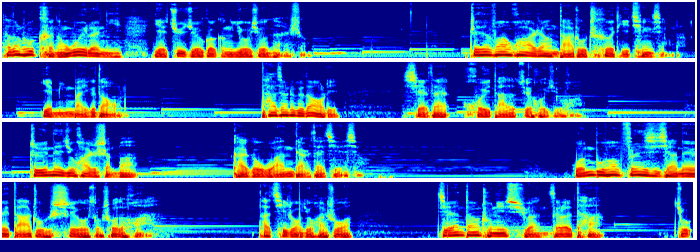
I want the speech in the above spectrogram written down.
他当初可能为了你也拒绝过更优秀的男生。这些番话让答主彻底清醒了，也明白一个道理。他将这个道理写在回答的最后一句话。至于那句话是什么，凯哥晚点再揭晓。我们不妨分析一下那位答主室友所说的话。他其中一句话说。既然当初你选择了他，就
